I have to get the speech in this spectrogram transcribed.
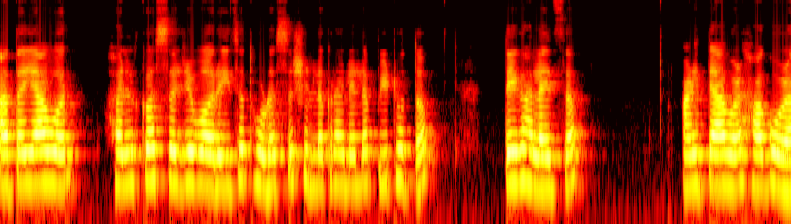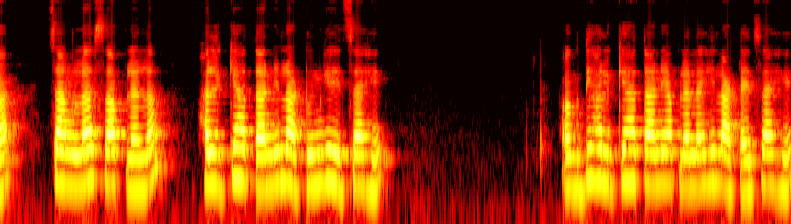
आता यावर हलकंसं जे वरईचं थोडंसं शिल्लक राहिलेलं पीठ होतं ते घालायचं. आणि त्यावर हा गोळा चांगला असा आपल्याला हलक्या हाताने लाटून घ्यायचा आहे. अगदी हलक्या हाताने आपल्याला हे लाटायचं आहे.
